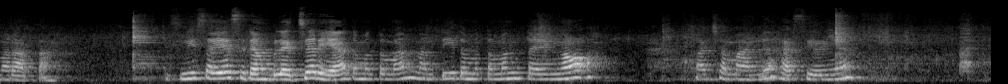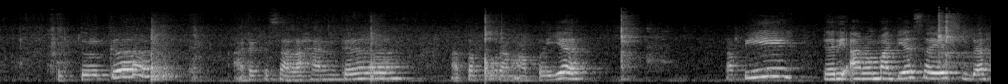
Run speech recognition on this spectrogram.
merata. Di sini saya sedang belajar ya teman-teman. Nanti teman-teman tengok macam mana hasilnya. Betul ke ada kesalahan ke? Atau kurang apa? Ya. Tapi dari aroma dia saya sudah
